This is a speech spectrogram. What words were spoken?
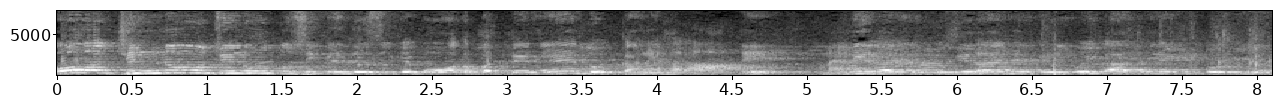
ਉਹ ਜਿੰਨੂੰ ਜਿਹਨੂੰ ਤੁਸੀਂ ਕਹਿੰਦੇ ਸੀ ਕਿ ਬਹੁਤ ਵੱਡੇ ਨੇ, ਲੋਕਾਂ ਨੇ ਹਰਾਤੇ ਮੈਂ ਨਹੀਂ ਹਰਾਏ, ਤੁਸੀਂ ਹਰਾਏ ਨੇ ਮੇਰੀ ਕੋਈ ਕਾਤ ਨਹੀਂ ਹੈ ਕਿ ਕੋਈ ਹੈ।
